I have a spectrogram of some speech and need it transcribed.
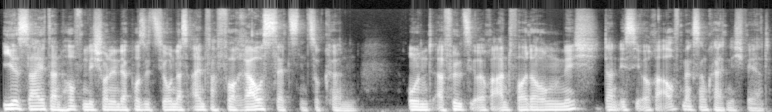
Ihr seid dann hoffentlich schon in der Position, das einfach voraussetzen zu können. Und erfüllt sie eure Anforderungen nicht, dann ist sie eure Aufmerksamkeit nicht wert.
